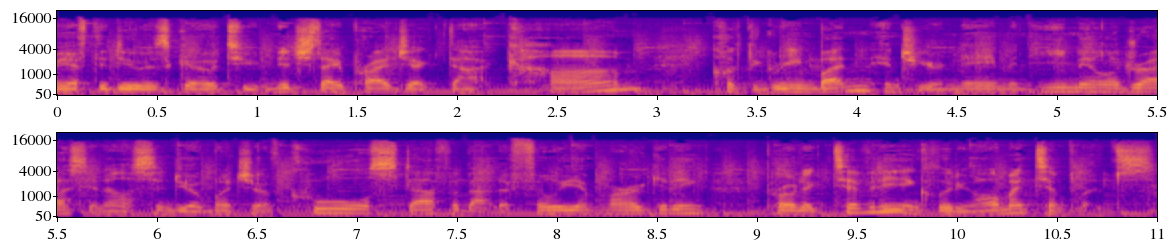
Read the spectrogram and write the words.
you have to do is go to nichesiteproject.com, click the green button, enter your name and email address, and I'll send you a bunch of cool stuff about affiliate marketing, productivity, including all my templates.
